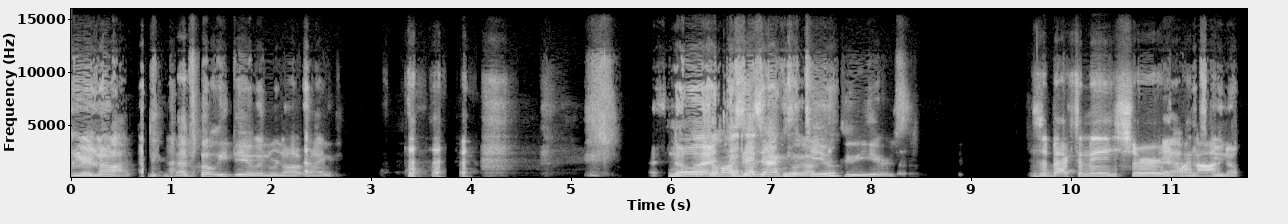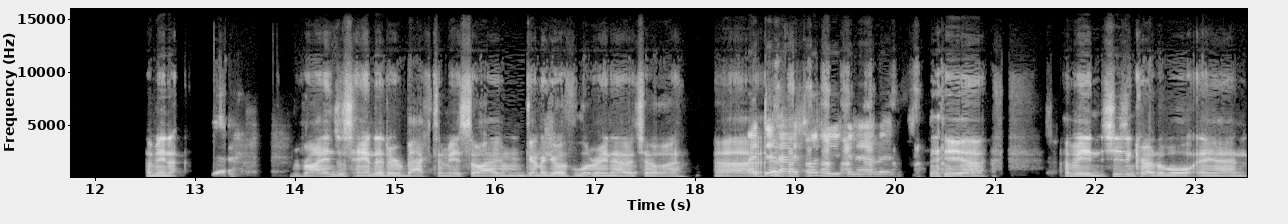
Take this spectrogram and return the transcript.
we are not. That's what we do, and we're not right. No, is it Zach? Is it to you? For two years. Is it back to me? Sure. Yeah, Why not? You know, I mean, Ryann just handed her back to me, so I'm gonna go with Lorena Ochoa. Uh, I did. I told you you can have it. yeah. I mean, she's incredible, and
